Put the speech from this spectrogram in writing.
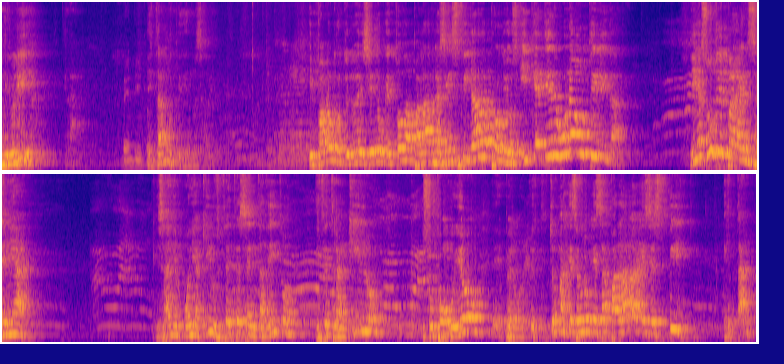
Sabiduría. Bendito. estamos pidiendo sabiduría. Y Pablo continúa diciendo que toda palabra es inspirada por Dios y que tiene una utilidad. Y es útil para enseñar. Quizás hoy aquí usted esté sentadito, esté tranquilo, supongo yo, eh, pero estoy más que seguro que esa palabra, que ese espíritu, está.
